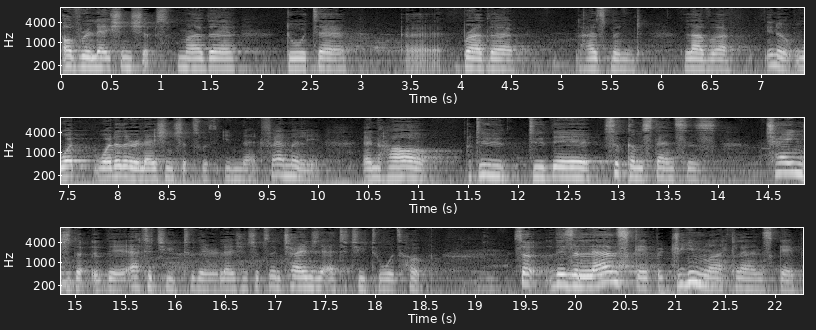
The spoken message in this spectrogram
of relationships mother, daughter, uh, brother, husband, lover. You know, what, what are the relationships within that family? And how do, do their circumstances change the, their attitude to their relationships and change their attitude towards hope? So there's a landscape, a dreamlike landscape,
